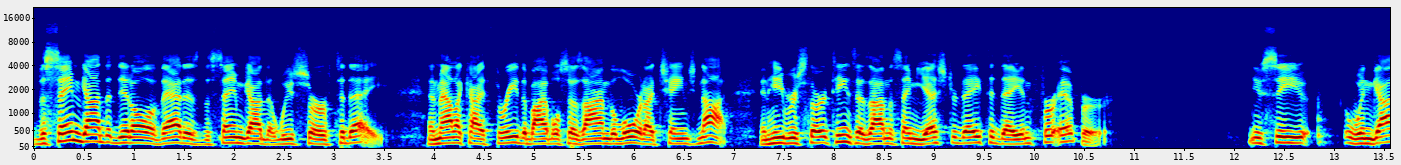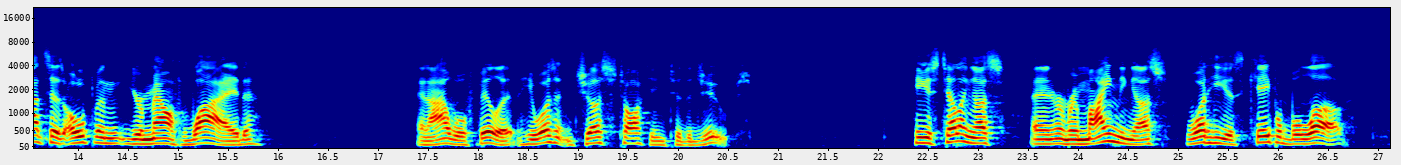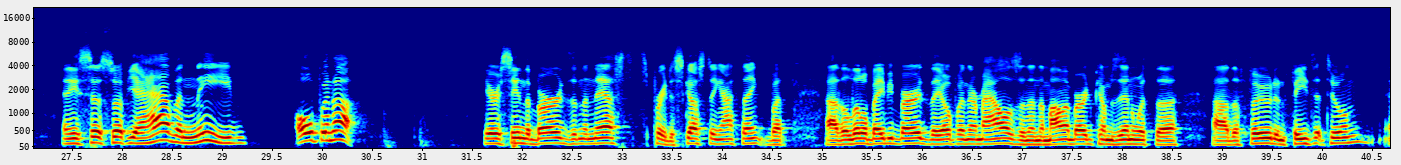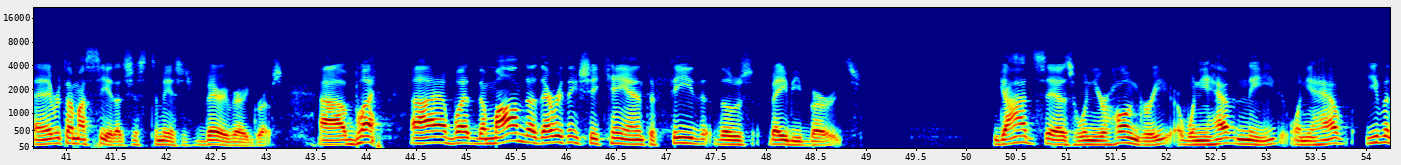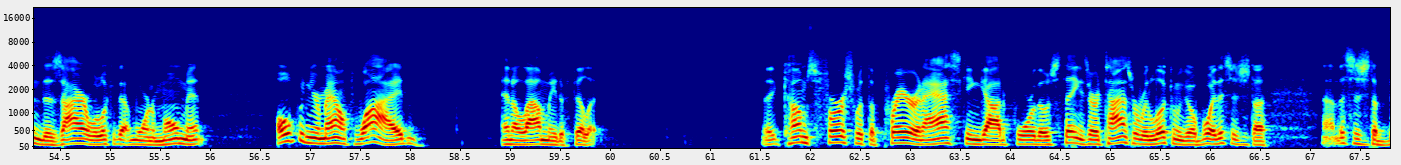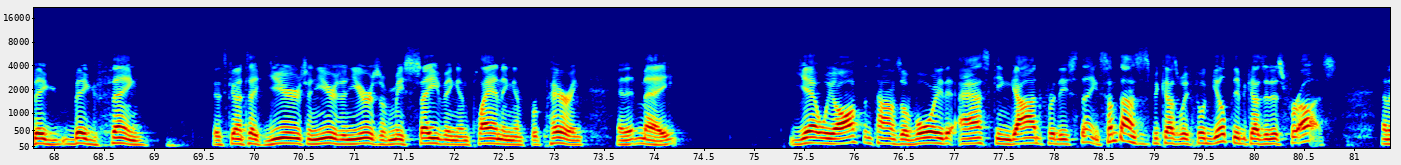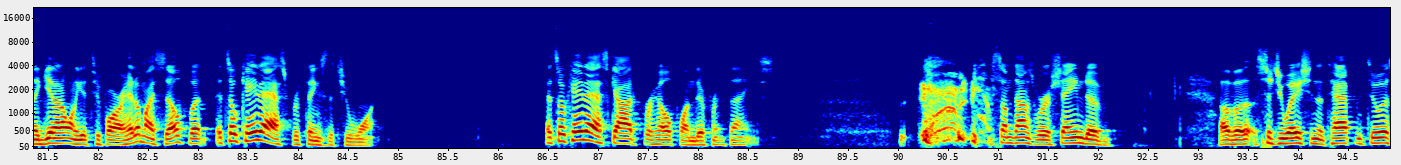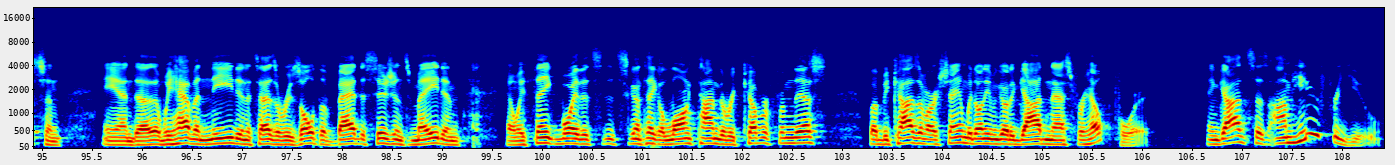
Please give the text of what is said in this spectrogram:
The same God that did all of that is the same God that we serve today. In Malachi 3, the Bible says, I am the Lord, I change not. In Hebrews 13 says, I am the same yesterday, today, and forever. You see, when God says, open your mouth wide and I will fill it, he wasn't just talking to the Jews. He is telling us and reminding us what he is capable of. And he says, so if you have a need, open up. You ever seen the birds in the nest? It's pretty disgusting, I think. But uh, the little baby birds, they open their mouths, and then the mama bird comes in with the uh, the food and feeds it to them. And every time I see it, it's just to me, it's just very, very gross. Uh, but uh, but the mom does everything she can to feed those baby birds. God says when you're hungry, or when you have need, when you have even desire, we'll look at that more in a moment. Open your mouth wide and allow me to fill it. It comes first with the prayer and asking God for those things. There are times where we look and we go, "Boy, this is just a uh, this is just a big big thing. It's going to take years and years and years of me saving and planning and preparing, and it may." Yet we oftentimes avoid asking God for these things. Sometimes it's because we feel guilty because it is for us. And again, I don't want to get too far ahead of myself, but it's okay to ask for things that you want. It's okay to ask God for help on different things. sometimes we're ashamed of of a situation that's happened to us and and uh, we have a need and it's as a result of bad decisions made and and we think boy this it's going to take a long time to recover from this but because of our shame we don't even go to God and ask for help for it and God says I'm here for you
